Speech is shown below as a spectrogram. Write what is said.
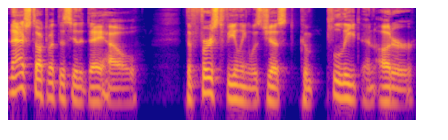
Nash talked about this the other day how the first feeling was just complete and utter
